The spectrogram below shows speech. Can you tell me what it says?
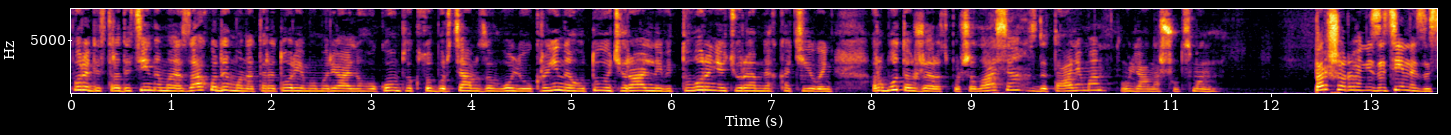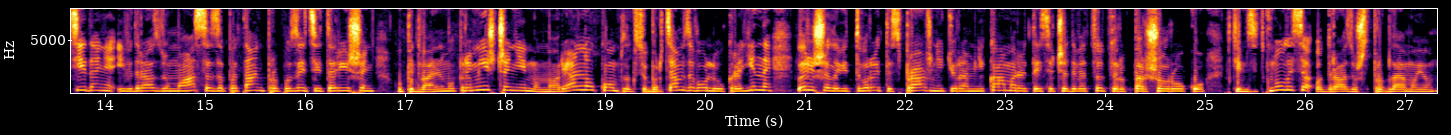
Поряд із традиційними заходами на території меморіального комплексу борцям за волю України готують реальне відтворення тюремних катівень. Робота вже розпочалася з деталями. Уляна Шуцман. Перше організаційне засідання і відразу маса запитань, пропозицій та рішень у підвальному приміщенні меморіального комплексу борцям за волю України вирішили відтворити справжні тюремні камери 1941 року. Втім, зіткнулися одразу ж з проблемою.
